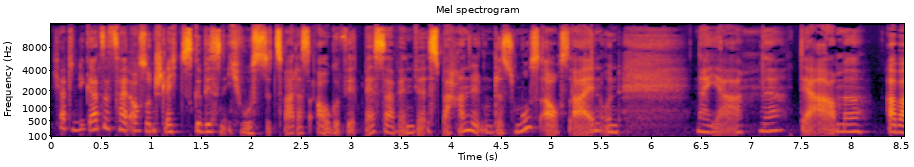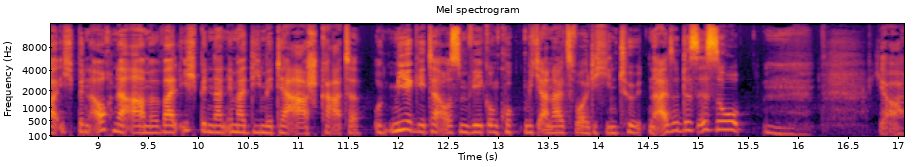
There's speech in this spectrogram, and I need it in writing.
ich hatte die ganze Zeit auch so ein schlechtes Gewissen. Ich wusste zwar, das Auge wird besser, wenn wir es behandeln und das muss auch sein. Und naja, ne, der Arme, aber ich bin auch eine Arme, weil ich bin dann immer die mit der Arschkarte. Und mir geht er aus dem Weg und guckt mich an, als wollte ich ihn töten. Also das ist so, hm, ja,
